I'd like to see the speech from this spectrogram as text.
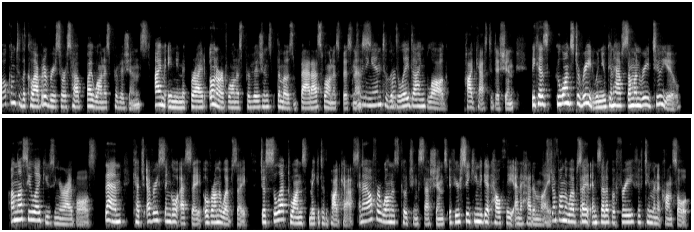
Welcome to the Collaborative Resource Hub by Wellness Provisions. I'm Amy McBride, owner of Wellness Provisions, the most badass wellness business. Tuning in to the Delay Dying blog podcast edition because who wants to read when you can have someone read to you? Unless you like using your eyeballs. Then catch every single essay over on the website. Just select ones, make it to the podcast. And I offer wellness coaching sessions if you're seeking to get healthy and ahead in life. Jump on the website and set up a free 15 minute consult.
